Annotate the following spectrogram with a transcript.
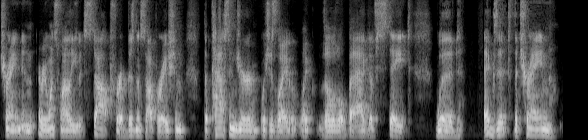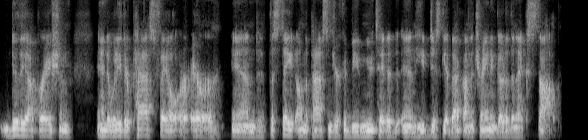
train, and every once in a while you would stop for a business operation. The passenger, which is like like the little bag of state, would exit the train, do the operation, and it would either pass, fail, or error. And the state on the passenger could be mutated, and he'd just get back on the train and go to the next stop,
